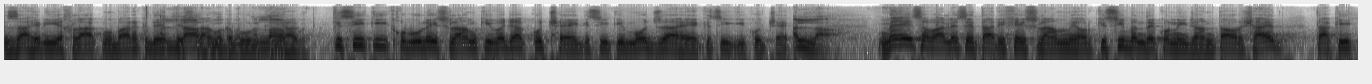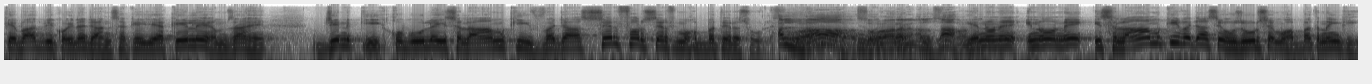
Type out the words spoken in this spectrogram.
ظاہری اخلاق مبارک دیکھ کے اسلام قبول کیا۔ کسی کی قبول اسلام کی وجہ کچھ ہے کسی کی معجزہ ہے کسی کی کچھ ہے۔ اللہ۔ میں اس حوالے سے تاریخ اسلام میں اور کسی بندے کو نہیں جانتا اور شاید تحقیق کے بعد بھی کوئی نہ جان سکے یہ اکیلے حمزہ ہیں جن کی قبول اسلام کی وجہ صرف اور صرف محبت رسول ہے۔ اللہ اللہ انہوں نے انہوں نے اسلام کی وجہ سے حضور سے محبت نہیں کی۔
